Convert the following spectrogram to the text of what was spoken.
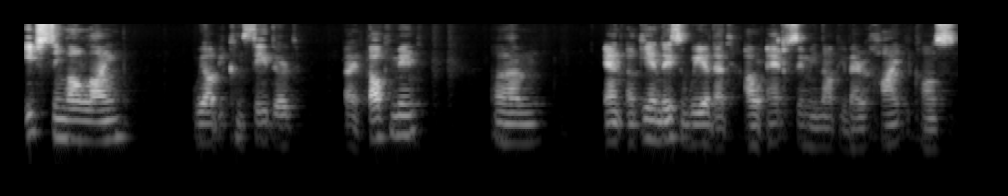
each single line will be considered a document. Um, and again, this is where that our accuracy may not be very high because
